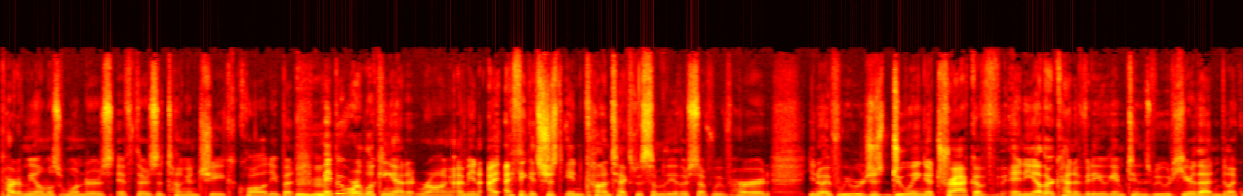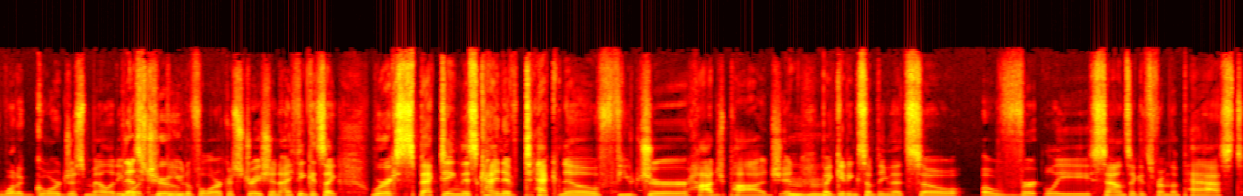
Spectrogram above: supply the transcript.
part of me almost wonders if there's a tongue-in-cheek quality. But maybe we're looking at it wrong. I mean, I, I think it's just in context with some of the other stuff we've heard. You know, if we were just doing a track of any other kind of video game tunes, we would hear that and be like, "What a gorgeous melody! That's what true. beautiful orchestration." I think it's like we're expecting this kind of techno future hodgepodge, and Mm-hmm. by getting something that's so overtly sounds like it's from the past,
